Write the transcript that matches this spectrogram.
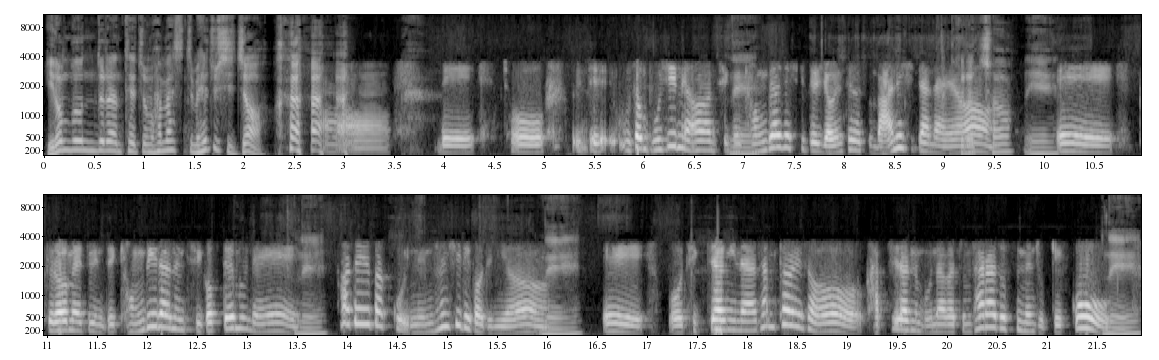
이런 분들한테 좀 한 말씀 좀 해주시죠. 아, 네. 저 이제 우선 보시면 지금 네. 경비 아저씨들 연세가 좀 많으시잖아요. 그렇죠. 예. 예, 그럼에도 이제 경비라는 직업 때문에 네. 화대받고 있는 현실이거든요. 네. 예, 뭐 직장이나 삼터에서 갑질하는 문화가 좀 사라졌으면 좋겠고, 네.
